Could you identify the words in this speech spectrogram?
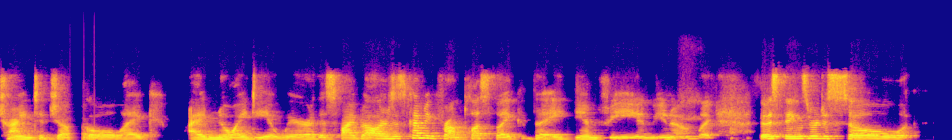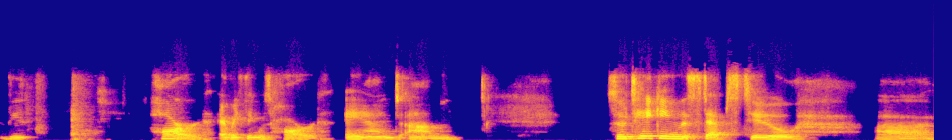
trying to juggle like I had no idea where this five dollars is coming from, plus like the ATM fee, and you know, like those things were just so hard. Everything was hard, and um, so taking the steps to uh,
